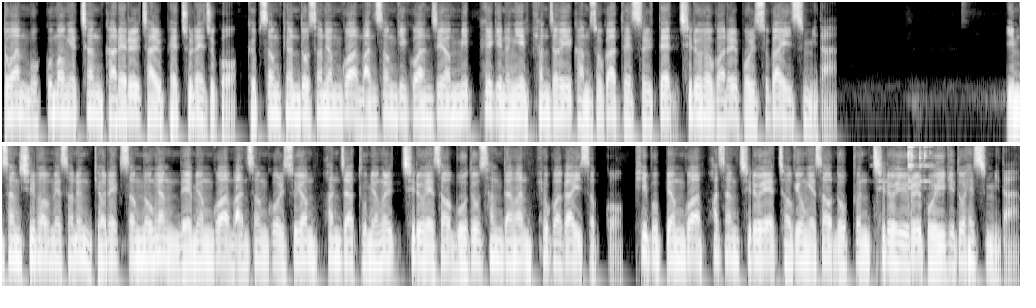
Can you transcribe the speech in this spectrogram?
또한 목구멍에 찬 가래를 잘 배출해주고 급성편도선염과 만성기관지염 및 폐기능이 현저히 감소가 됐을 때 치료 효과를 볼 수가 있습니다. 임상실험에서는 결핵성 농양 4명과 만성골수염 환자 2명을 치료해서 모두 상당한 효과가 있었고 피부병과 화상치료에 적용해서 높은 치료율을 보이기도 했습니다.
